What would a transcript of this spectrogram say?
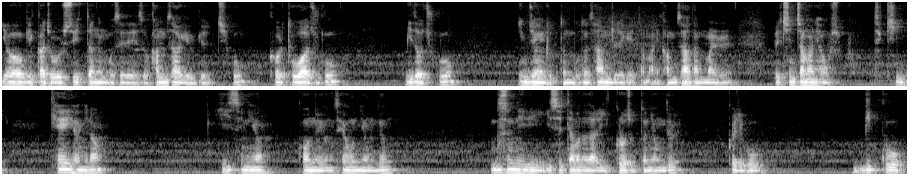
여기까지 올 수 있다는 것에 대해서 감사하게 여겨지고 그걸 도와주고 믿어주고 인정해줬던 모든 사람들에게 일단 많이 감사하단 말을 진짜 많이 하고 싶어 특히 K 형이랑 이승이 형, 건우 형, 세훈이 형 등 무슨 일이 있을 때마다 나를 이끌어줬던 형들 그리고 믿고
